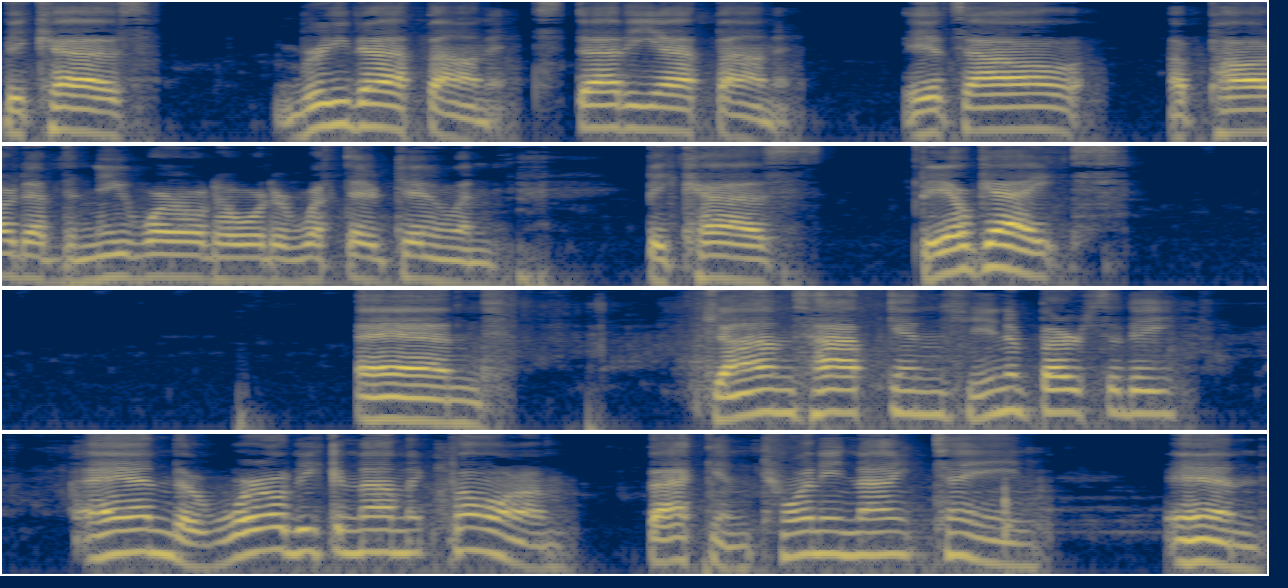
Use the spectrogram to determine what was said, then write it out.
because read up on it, study up on it. It's all a part of the New World Order, what they're doing, because Bill Gates and Johns Hopkins University and the World Economic Forum back in 2019 in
